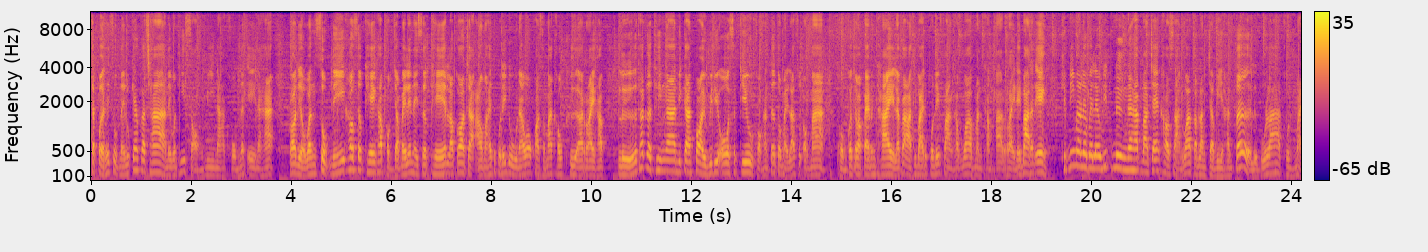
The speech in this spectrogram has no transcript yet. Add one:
จะเปิดให้สูบในลูกแก้วกระชาในวันที่ 2 มีนาคมนั่นเองนะฮะก็เดี๋ยววันศุกร์นี้เข้าเซิร์ฟเทสครับผมจะไปเล่นในเซิร์ฟเทสแล้วก็จะเอามาให้ทุกคนได้ดูนะว่าความสามารถเขาคืออะไรครับหรือถ้าเกิดทีมงานมีการปล่อยวิดีโอสกิลของฮันเตอร์ตัวใหม่ล่าสุดออกมา ผมก็จะมาแปลเป็นไทย แล้วก็อธิบายทุกคนได้ฟังครับว่ามันทำอะไรได้บ้างนั่นเอง คลิปนี้มาเร็วไปเร็วนิดนึงนะครับ มาแจ้งข่าวสารว่ากำลังจะมีฮันเตอร์หรือผู้ล่าคนใหม่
